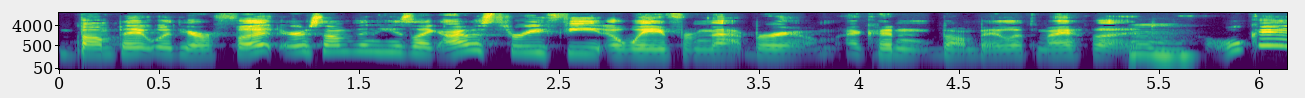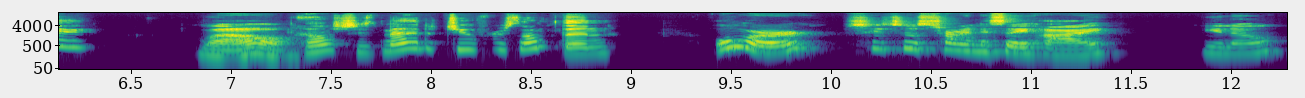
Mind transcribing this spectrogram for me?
bump it with your foot or something? He's like, I was three feet away from that broom. I couldn't bump it with my foot. Hmm. Okay. Wow. Well, she's mad at you for something. Or she's just trying to say hi, you know?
